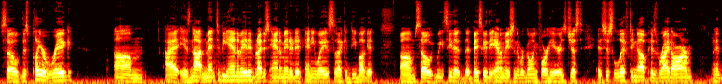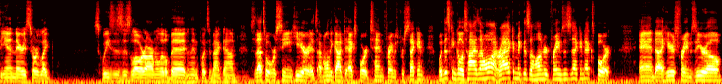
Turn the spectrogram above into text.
So this player rig um, I is not meant to be animated, but I just animated it anyways so I could debug it. Um, so we can see that, that basically the animation that we're going for here is just it's just lifting up his right arm, and at the end there he's sort of like squeezes his lower arm a little bit and then puts it back down. So that's what we're seeing here. It's I've only got to export 10 frames per second, but this can go as high as I want, right? I can make this 100 frames a second export. And uh, here's frame 0,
